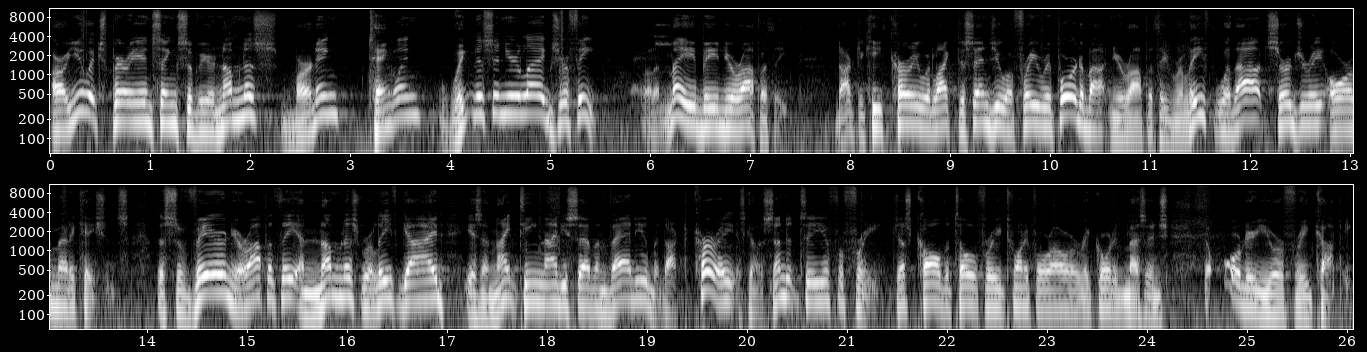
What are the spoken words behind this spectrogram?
are you experiencing severe numbness, burning, tingling, weakness in your legs or feet? Well, it may be neuropathy. Dr. Keith Curry would like to send you a free report about neuropathy relief without surgery or medications. The Severe Neuropathy and Numbness Relief Guide is a 1997 value, but Dr. Curry is going to send it to you for free. Just call the toll-free 24-hour recorded message to order your free copy.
